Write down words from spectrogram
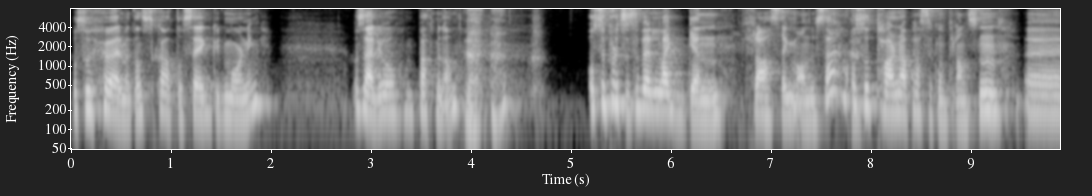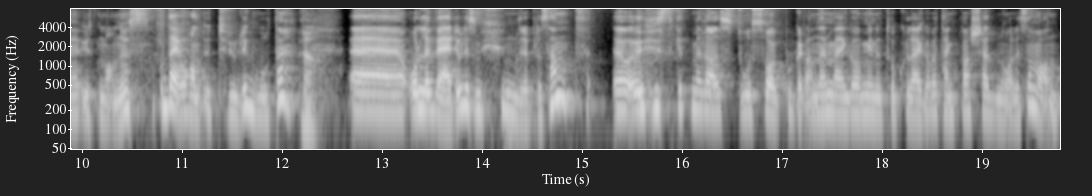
og så hører vi at han skal til å si 'good morning'. Og så er det jo på ettermiddagen. Og så plutselig så bare legger han fra seg manuset, og så tar han da pressekonferansen uh, uten manus. Og det er jo han utrolig god til. Ja. Uh, og leverer jo liksom 100 Eh, Og jeg husket meg da jeg sto og så på Glenner, meg og mine to kollegaer, og jeg tenkte hva skjedde nå? liksom, var han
